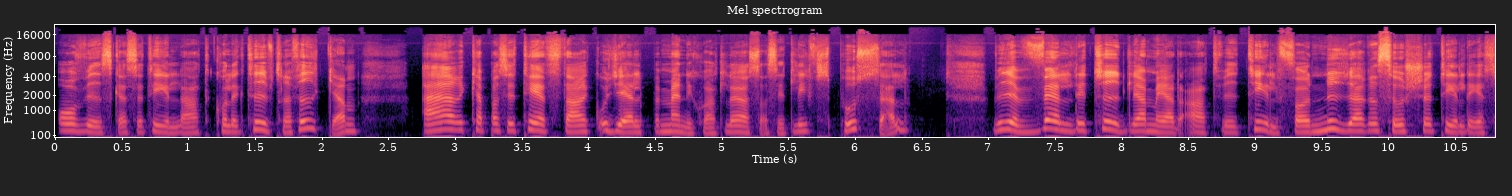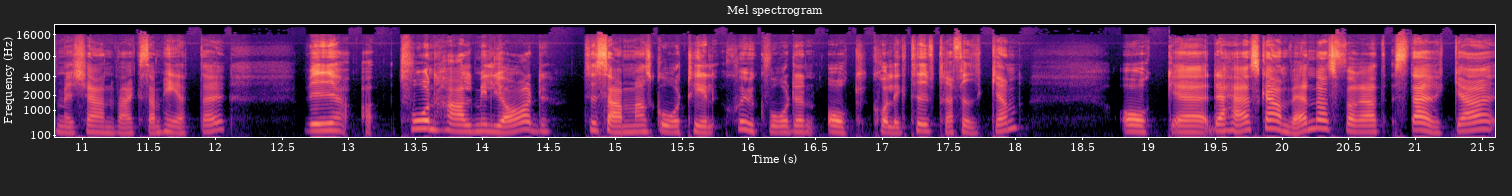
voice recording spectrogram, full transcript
och vi ska se till att kollektivtrafiken är kapacitetsstark och hjälper människor att lösa sitt livspussel. Vi är väldigt tydliga med att vi tillför nya resurser till det som är kärnverksamheter. Vi 2,5 miljard tillsammans går till sjukvården och kollektivtrafiken. Och eh, det här ska användas för att stärka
